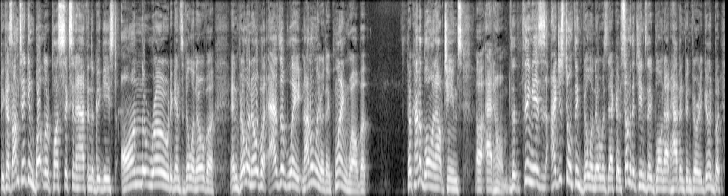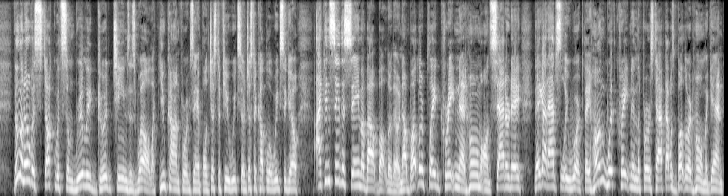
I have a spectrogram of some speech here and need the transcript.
because I'm taking Butler plus six and a half in the Big East on the road against Villanova. And Villanova, as of late, not only are they playing well, but they're kind of blowing out teams uh, at home. The thing is, is, I just don't think Villanova is that good. Some of the teams they've blown out haven't been very good, but Villanova's stuck with some really good teams as well, like UConn, for example, just a few weeks or just a couple of weeks ago. I can say the same about Butler, though. Now, Butler played Creighton at home on Saturday. They got absolutely worked. They hung with Creighton in the first half. That was Butler at home again.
